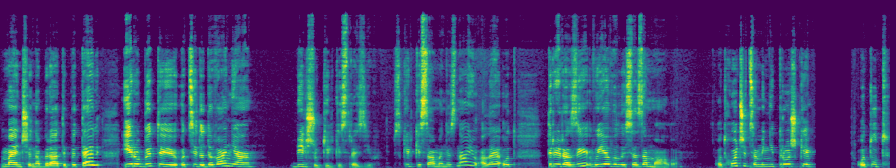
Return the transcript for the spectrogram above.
менше набирати петель і робити оці додавання більшу кількість разів. Скільки саме не знаю, але от три рази виявилося замало. От хочеться мені трошки отут,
